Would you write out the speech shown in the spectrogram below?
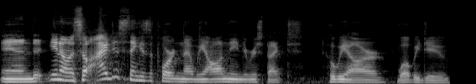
And, you know, so I just think it's important that we all need to respect who we are, what we do.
